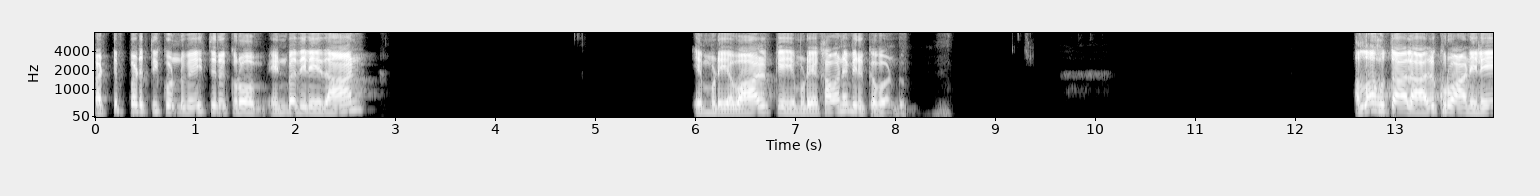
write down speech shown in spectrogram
கட்டுப்படுத்தி கொண்டு வைத்திருக்கிறோம் என்பதிலேதான் எம்முடைய வாழ்க்கை எம்முடைய கவனம் இருக்க வேண்டும். அல்லாஹு தாலா அல் குர்ஆனிலே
